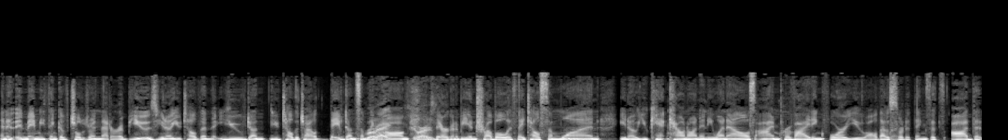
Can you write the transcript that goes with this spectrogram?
and it, it, made me think of children that are abused. You know, you tell them that you've done, you tell the child they've done something right. wrong. Sure. They're going to be in trouble if they tell someone, mm-hmm. you know, you can't count on anyone else. I'm providing for you. All those right. sort of things. It's odd that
